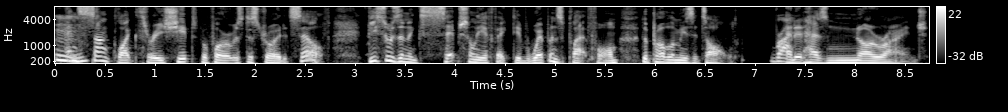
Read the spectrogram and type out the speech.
and mm. sunk like three ships before it was destroyed itself. This was an exceptionally effective weapons platform. The problem is it's old. Right. And it has no range.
